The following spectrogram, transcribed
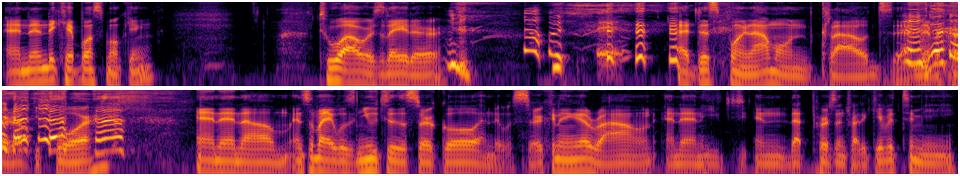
And then they kept on smoking. Two hours later, at this point, I'm on clouds. I've never heard of before. And then, um, and somebody was new to the circle, and they was circling around. And then he, and that person tried to give it to me,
